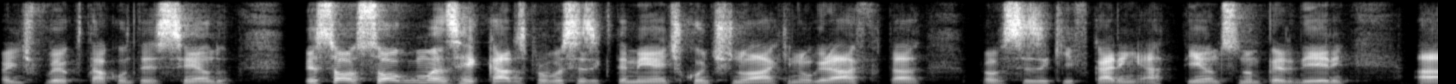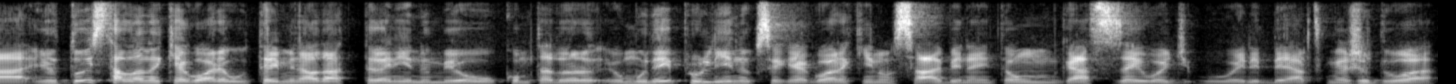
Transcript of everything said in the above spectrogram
para a gente ver o que está acontecendo. Pessoal, só alguns recados para vocês aqui também, antes de continuar aqui no gráfico, tá? Para vocês aqui ficarem atentos, não perderem. Uh, eu estou instalando aqui agora o terminal da Tani no meu computador. Eu mudei para o Linux aqui agora, quem não sabe, né? Então, graças aí o Heriberto, que me ajudou a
